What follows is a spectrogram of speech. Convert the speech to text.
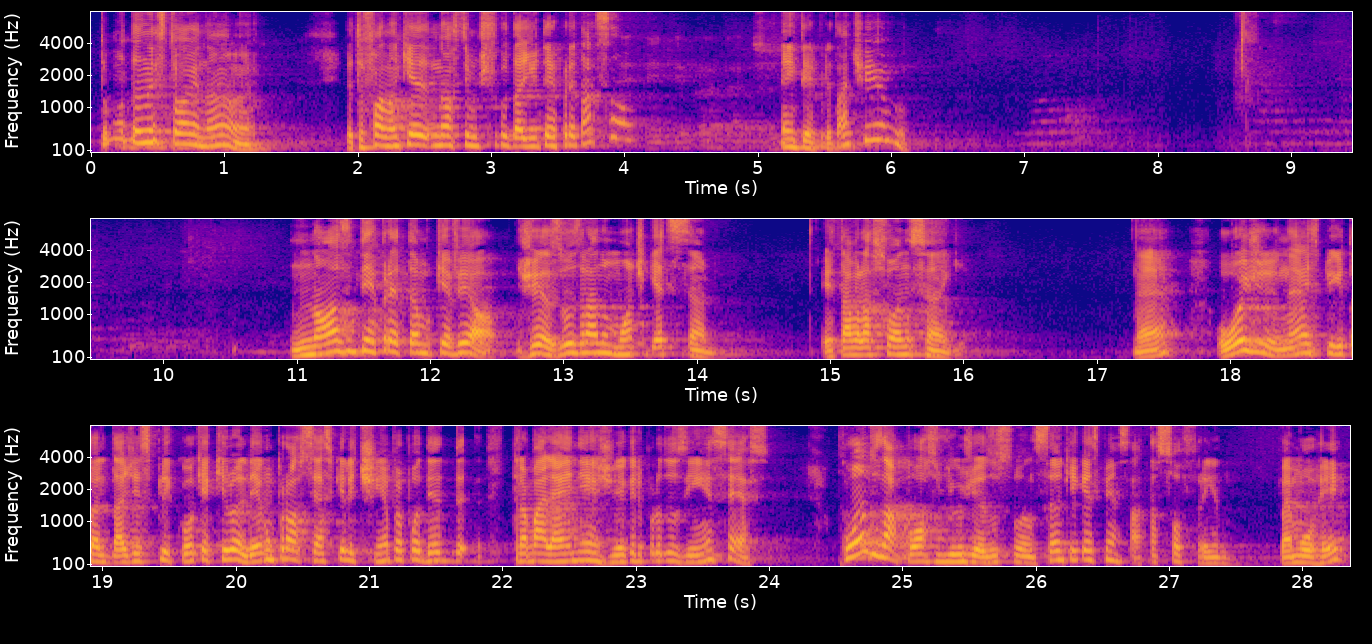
Estou mudando a história, não. Eu estou falando que nós temos dificuldade de interpretação. É interpretativo. Nós interpretamos, quer ver, ó, Jesus lá no Monte Getsemane. Ele estava lá suando sangue. Né? Hoje, né, a espiritualidade explicou que aquilo ali era um processo que ele tinha para poder trabalhar a energia que ele produzia em excesso. Quando os apóstolos viram Jesus suando sangue, o que, que eles pensaram? Está sofrendo, vai morrer?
